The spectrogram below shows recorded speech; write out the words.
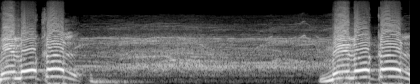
మీ లోకల్ మీ లోకల్.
